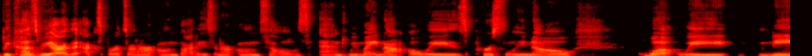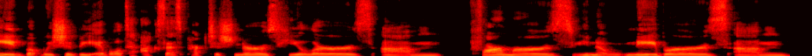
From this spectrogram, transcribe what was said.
because we are the experts on our own bodies and our own selves and we might not always personally know what we need, but we should be able to access practitioners, healers, um, farmers, you know, neighbors um,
